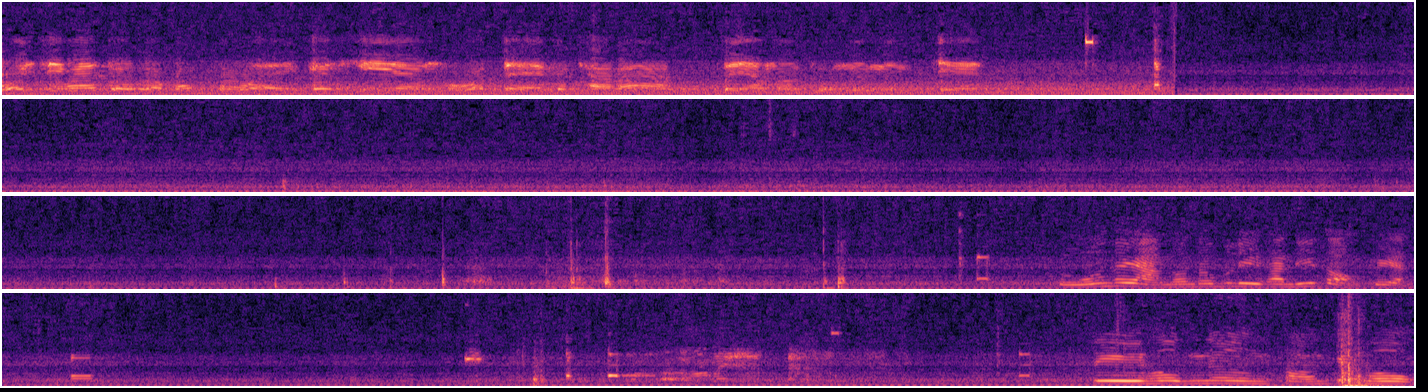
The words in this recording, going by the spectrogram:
ปล่อยสิบห้าตัวกับผู้ป่วยใกล้เคียงหัวแดงประชาราษฎร์สยามนนท์ศูนย์หนึ่งหนึ่งเจ็ดศูนย์สยามนนทบุรีคันที่สองเปลี่ยน สี่หกหนึ่งสองเจ็ดหก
